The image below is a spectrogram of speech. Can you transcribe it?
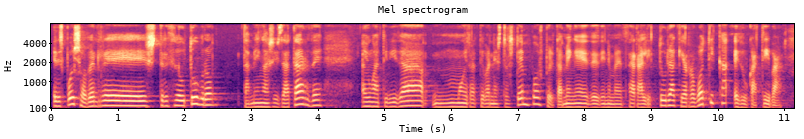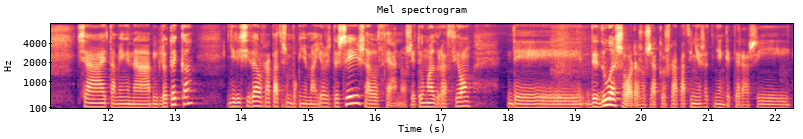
E despois, o venres 13 de outubro, tamén ás 6 da tarde, Hai unha actividade moi atractiva nestes tempos, pero tamén é de dinamizar a lectura, que é robótica educativa. Xa é tamén na biblioteca, dirixida aos rapaces un poquinho maiores de 6 a 12 anos, e ten unha duración de, de dúas horas, o sea que os rapaciños se tiñen que ter así,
